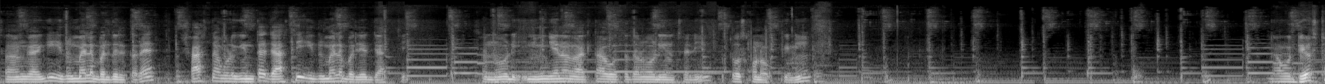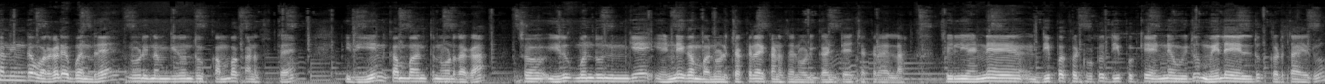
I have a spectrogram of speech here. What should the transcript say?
ಸೊ ಹಂಗಾಗಿ ಇದ್ರ ಮೇಲೆ ಬರೆದಿರ್ತಾರೆ. ಶಾಸನಗಳಿಗಿಂತ ಜಾಸ್ತಿ ಇದ್ರ ಮೇಲೆ ಬರೆಯೋದು ಜಾಸ್ತಿ. ಸೊ ನೋಡಿ, ನಿಮ್ಗೇನಾದ್ರು ಅರ್ಥ ಆಗುತ್ತದ ನೋಡಿ ಒಂದ್ಸಲಿ ತೋರಿಸ್ಕೊಂಡು ಹೋಗ್ತೀನಿ. ನಾವು ದೇವಸ್ಥಾನದಿಂದ ಹೊರಗಡೆ ಬಂದರೆ, ನೋಡಿ, ನಮ್ಗೆ ಇದೊಂದು ಕಂಬ ಕಾಣಿಸುತ್ತೆ. ಇದು ಏನು ಕಂಬ ಅಂತ ನೋಡಿದಾಗ ಸೊ ಇದಕ್ಕೆ ಬಂದು ನಿಮಗೆ ಎಣ್ಣೆ ಕಂಬ, ನೋಡಿ, ಚಕ್ರ ಕಾಣುತ್ತೆ ನೋಡಿ, ಗಂಟೆ, ಚಕ್ರ ಎಲ್ಲ. ಸೊ ಇಲ್ಲಿ ಎಣ್ಣೆ ದೀಪ ಕಟ್ಬಿಟ್ಟು ದೀಪಕ್ಕೆ ಎಣ್ಣೆ ಒಯ್ದು ಮೇಲೆ ಎಲ್ದು ಕಟ್ತಾ ಇದ್ರು.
